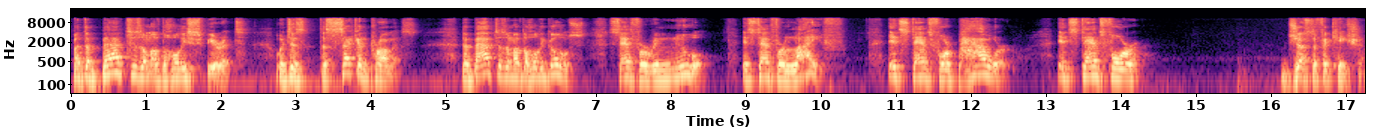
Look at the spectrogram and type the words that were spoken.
But the baptism of the Holy Spirit, which is the second promise, the baptism of the Holy Ghost stands for renewal. It stands for life. It stands for power. It stands for justification.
